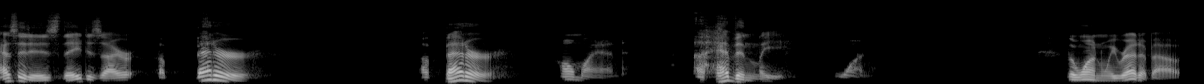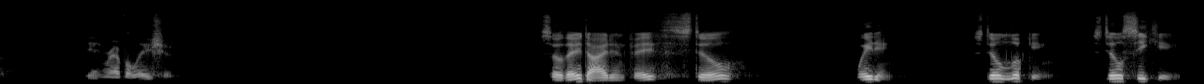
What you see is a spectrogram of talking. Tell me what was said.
As it is, they desire a better a better oh homeland, a heavenly one. The one we read about in Revelation. So they died in faith, still waiting, still looking, still seeking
